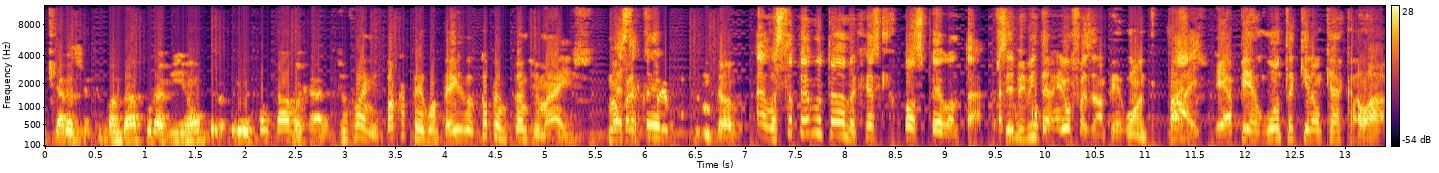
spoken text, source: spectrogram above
os caras tinham que mandar por avião porque ele faltava, cara. Giovanni, toca a pergunta aí. Eu tô perguntando demais. Não Mas parece você que eu tô perguntando. É, você tá perguntando, o que é que eu posso perguntar? Você me permita eu fazer uma pergunta? Vai. É a pergunta que não quer calar.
